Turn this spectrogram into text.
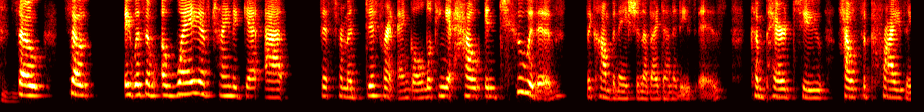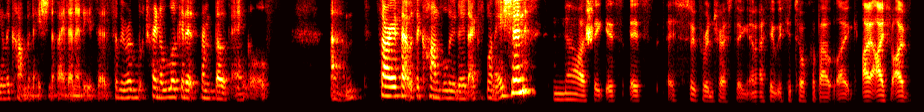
Mm-hmm. So, so it was a, a way of trying to get at this from a different angle, looking at how intuitive the combination of identities is compared to how surprising the combination of identities is. So we were trying to look at it from both angles. Um, sorry if that was a convoluted explanation. No, I think it's it's it's super interesting, and I think we could talk about like I, I've I've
